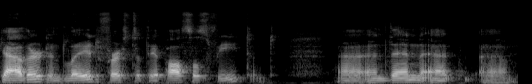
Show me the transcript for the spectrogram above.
gathered and laid first at the apostles' feet and uh, and then at um,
